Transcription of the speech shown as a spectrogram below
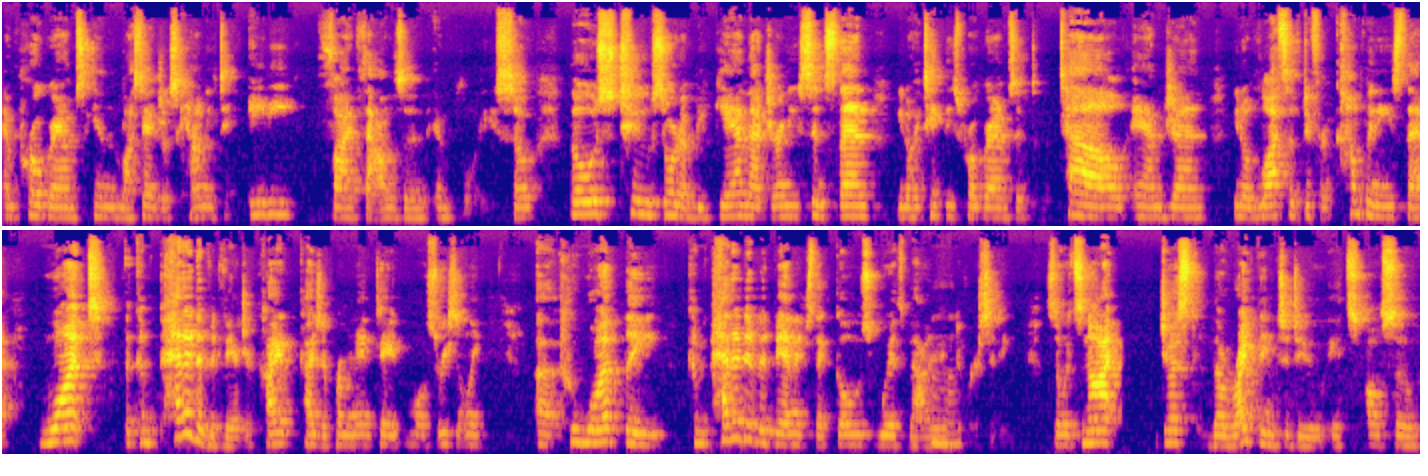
and programs in Los Angeles County to 85,000 employees. So those two sort of began that journey. Since then, you know, I take these programs into Mattel, Amgen, you know, lots of different companies that want the competitive advantage, Kaiser Permanente most recently, uh, who want the competitive advantage that goes with valuing mm-hmm. diversity. So it's not just the right thing to do, it's also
